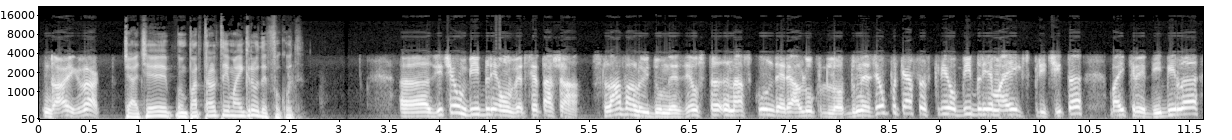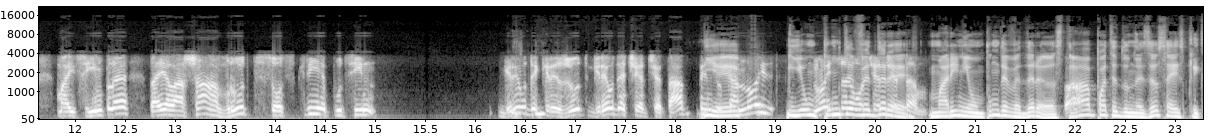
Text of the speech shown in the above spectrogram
Da, exact. Ceea ce, în partea altă, e mai greu de făcut. Uh, zice în Biblie un verset așa, slava lui Dumnezeu stă în ascunderea lucrurilor. Dumnezeu putea să scrie o Biblie mai explicită, mai credibilă, mai simplă, dar el așa a vrut să o scrie puțin greu de crezut, greu de cercetat, pentru e, ca noi, e un noi punct să de o vedere, cercetăm. Marin, e un punct de vedere ăsta. Da. Poate Dumnezeu s-a, explic,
